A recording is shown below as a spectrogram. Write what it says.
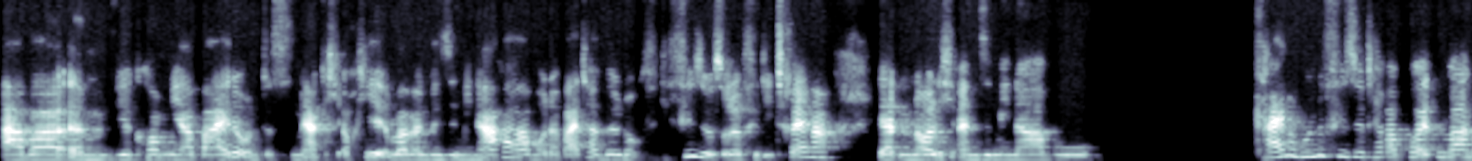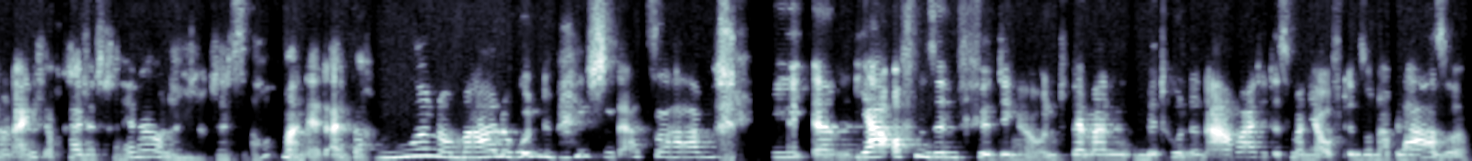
aber ähm, wir kommen ja beide, und das merke ich auch hier immer, wenn wir Seminare haben oder Weiterbildung für die Physios oder für die Trainer. Wir hatten neulich ein Seminar, wo keine Hundephysiotherapeuten waren und eigentlich auch keine Trainer. Und dann habe ich gedacht, das ist auch mal nett, einfach nur normale Hundemenschen da zu haben, die ähm, ja offen sind für Dinge. Und wenn man mit Hunden arbeitet, ist man ja oft in so einer Blase.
